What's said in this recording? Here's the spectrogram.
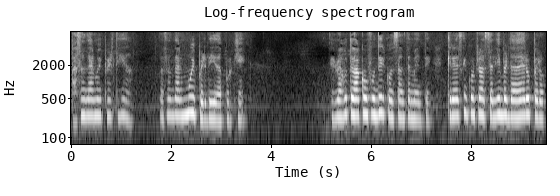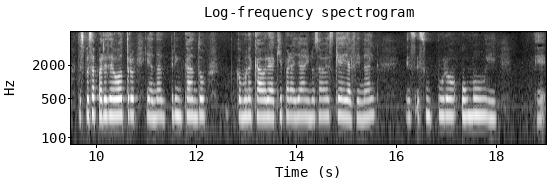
vas a andar muy perdida, vas a andar muy perdida porque el Rahu te va a confundir constantemente. Crees que encontraste a alguien verdadero, pero después aparece otro y andas brincando como una cabra de aquí para allá y no sabes qué, y al final es, un puro humo y, eh,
